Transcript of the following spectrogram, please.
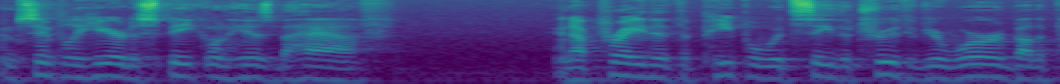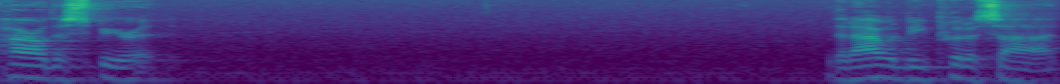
I'm simply here to speak on his behalf. And I pray that the people would see the truth of your word by the power of the Spirit. That I would be put aside.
